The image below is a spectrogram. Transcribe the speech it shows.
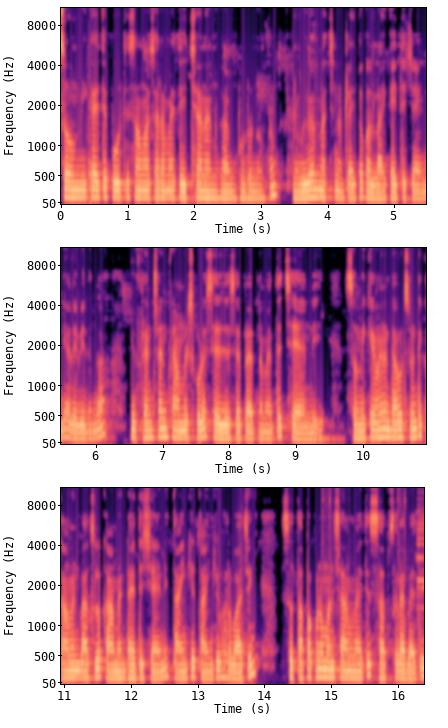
సో మీకైతే పూర్తి సమాచారం అయితే ఇచ్చానని అనుకుంటున్నాను ఫ్రెండ్స్. వీడియో నచ్చినట్లయితే ఒక లైక్ అయితే చేయండి. అదేవిధంగా మీ ఫ్రెండ్స్ అండ్ ఫ్యామిలీస్ కూడా షేర్ చేసే ప్రయత్నం అయితే చేయండి. సో మీకు ఏమైనా డౌట్స్ ఉంటే కామెంట్ బాక్స్లో కామెంట్ అయితే చేయండి. Thank you thank you for watching. So తప్పకుండా మన ఛానల్ అయితే సబ్స్క్రైబ్ అయితే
